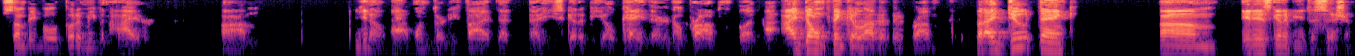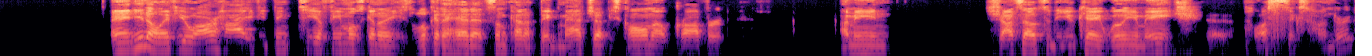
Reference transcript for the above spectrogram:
some people will put him even higher. Um, you know, at 135, that that he's going to be okay there, no problem. But I, I, don't think he'll have a big problem. But I do think um, it is going to be a decision. And you know, if you are high, if you think Teofimo's going to, he's looking ahead at some kind of big matchup. He's calling out Crawford. I mean, shots out to the UK. William H uh, plus 600.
